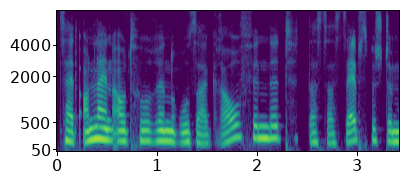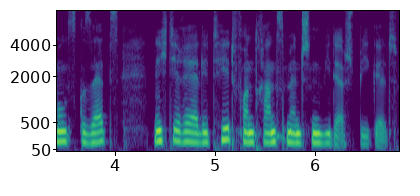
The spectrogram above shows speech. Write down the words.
Zeit Online-Autorin Rosa Grau findet, dass das Selbstbestimmungsgesetz nicht die Realität von Transmenschen widerspiegelt.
